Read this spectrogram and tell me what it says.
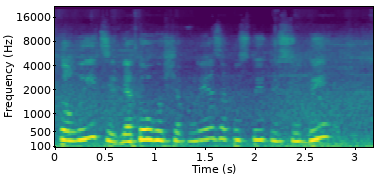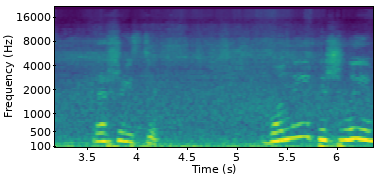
столиці для того, щоб не запустити сюди рашистів. Вони пішли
